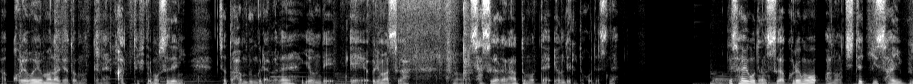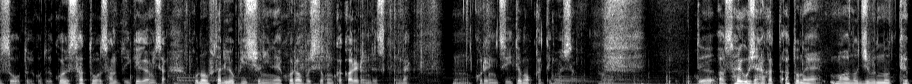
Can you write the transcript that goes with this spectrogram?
あこれは読まなきゃと思ってね買ってきてもうすでにちょっと半分ぐらいまでね読んで、えー、おりますがさすがだなと思って読んでいるところですね。で最後ですがこれもあの知的細部層ということでこれ佐藤さんと池上さんこのお二人よく一緒にねコラボして本書かれるんですけどね、うん、これについても買ってきました。であ最後じゃなかった。あとね、まあ、あの自分の鉄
